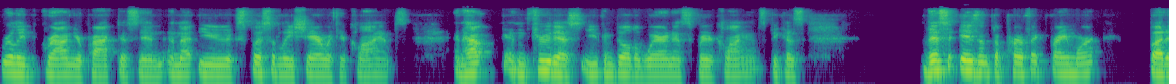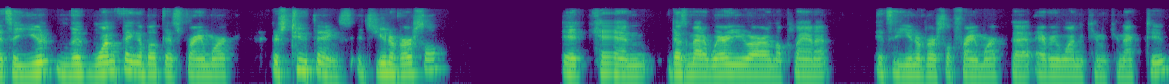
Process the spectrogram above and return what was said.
really ground your practice in and that you explicitly share with your clients? And how and through this you can build awareness for your clients because this isn't the perfect framework but it's a the one thing about this framework there's two things it's universal it can doesn't matter where you are on the planet it's a universal framework that everyone can connect to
